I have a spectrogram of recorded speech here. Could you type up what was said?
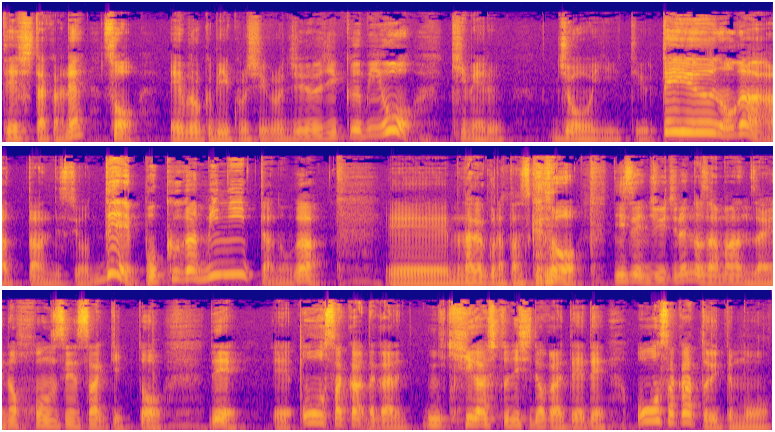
でしたかね。そう。A ブロック、B クル、C クル12組を決める上位っていう、っていうのがあったんですよ。で、僕が見に行ったのが、えー、長くなったんですけど、2011年のザ・漫才の本戦サーキットで、えー、大阪、だから東と西で分かれて、で、大阪といっても、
